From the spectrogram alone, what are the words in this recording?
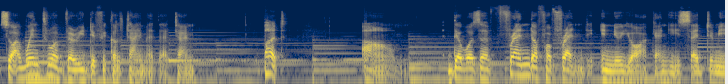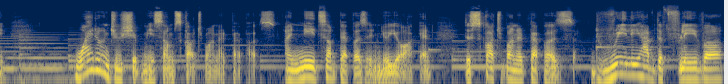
So I went through a very difficult time at that time. But um, there was a friend of a friend in New York, and he said to me, Why don't you ship me some Scotch bonnet peppers? I need some peppers in New York. And the Scotch bonnet peppers really have the flavor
